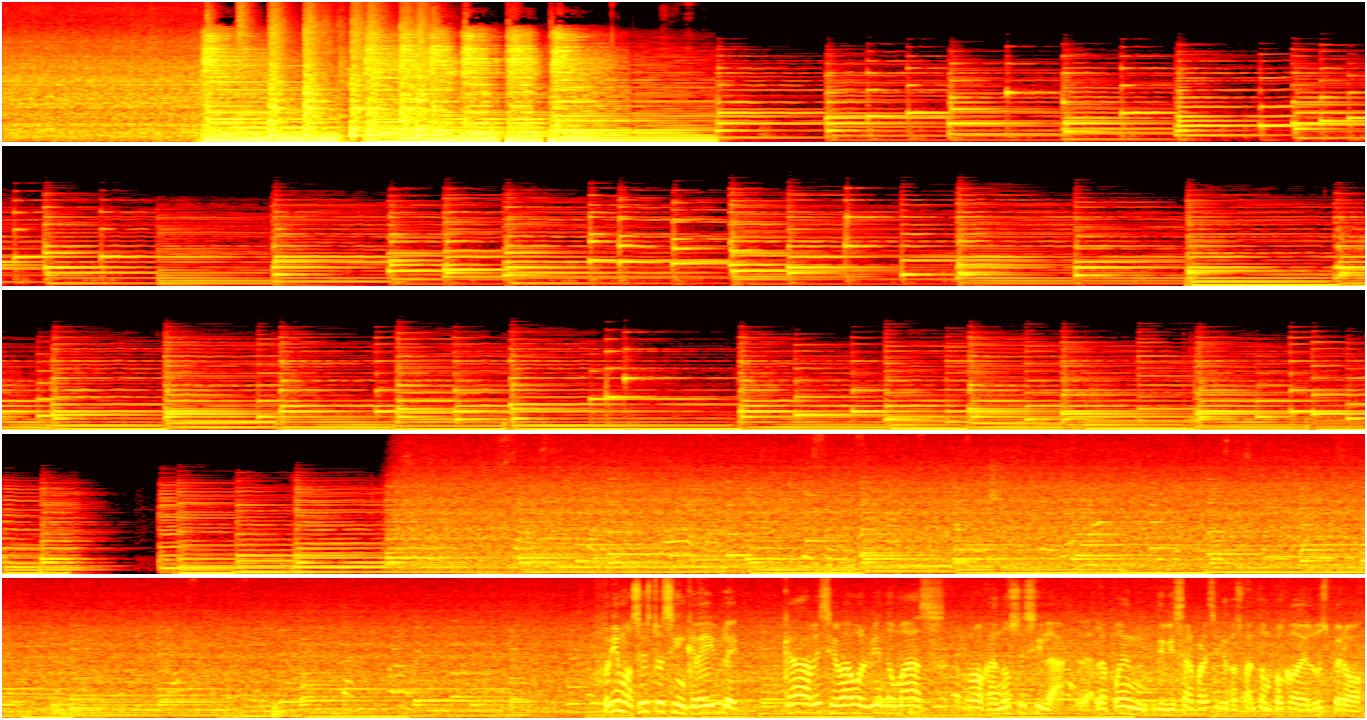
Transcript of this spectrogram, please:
Primos, esto es increíble. Cada vez se va volviendo más roja. No sé si la, la, pueden divisar, parece que nos falta un poco de luz, pero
